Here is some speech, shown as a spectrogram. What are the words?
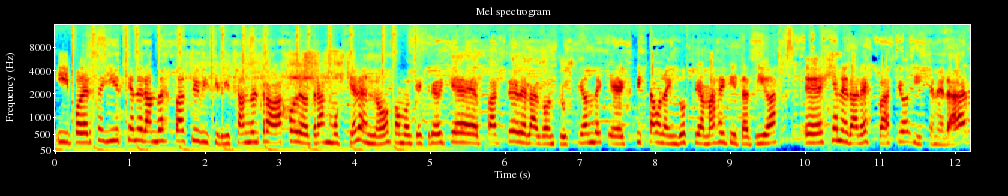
y poder seguir generando espacio y visibilizando el trabajo de otras mujeres, ¿no? Como que creo que parte de la construcción de que exista una industria más equitativa es generar espacios y generar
